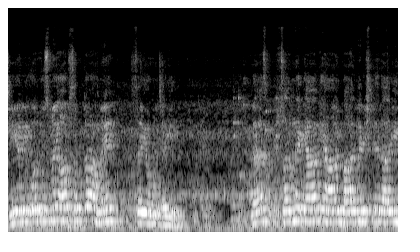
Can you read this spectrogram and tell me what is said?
जी जी और उसमें आप सबका हमें सहयोग चाहिए। सर ने कहा कि हाँ बाद में रिश्तेदारी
